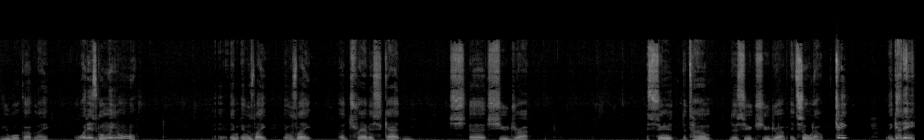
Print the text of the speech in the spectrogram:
you woke up like, what is going on? It, it, was like it was like a Travis Scott sh uh, shoe drop. As soon as the time the shoe, shoe drop, it sold out. Like, goddamn,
